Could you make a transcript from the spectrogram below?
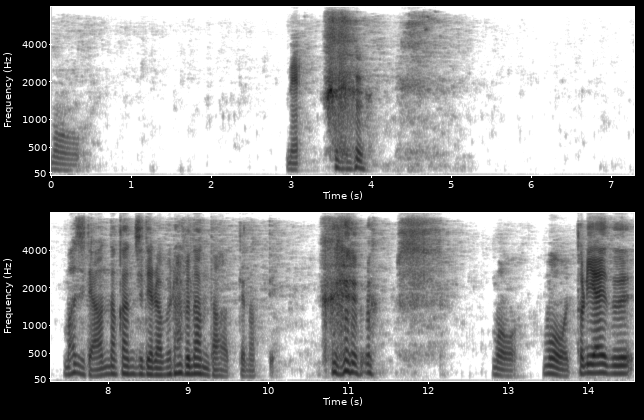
もう、ね。マジであんな感じでラブラブなんだってなって。もう、もう、とりあえず、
